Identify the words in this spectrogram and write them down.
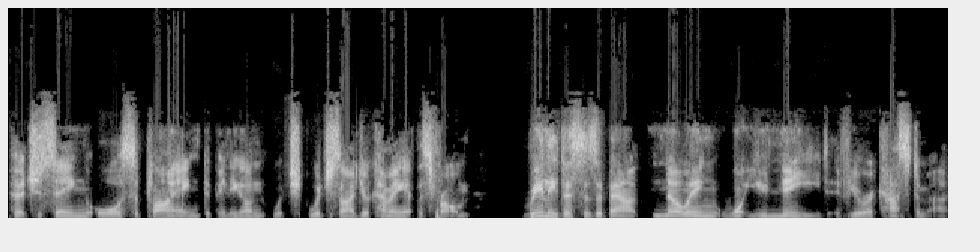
purchasing or supplying, depending on which, which side you're coming at this from. Really, this is about knowing what you need if you're a customer.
